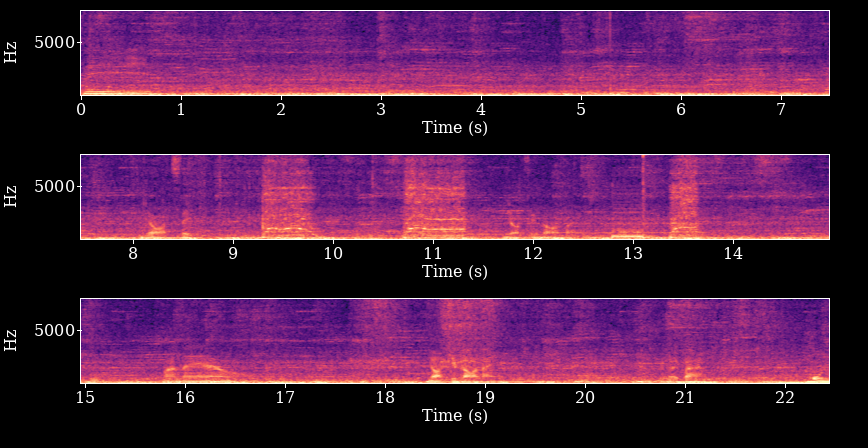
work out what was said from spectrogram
ฟี่หยอดเสร็จหยอดเสร็จรอไปมาแล้วหยอดเสร็จรออะไรร้อยบาทหมุน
